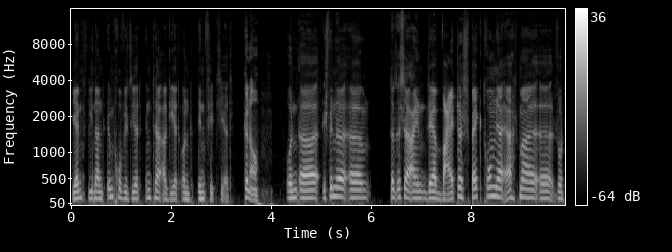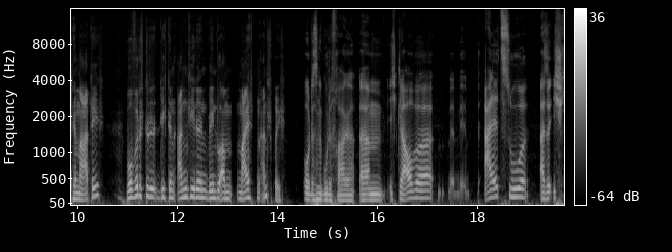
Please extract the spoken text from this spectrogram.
Jens Wienand improvisiert, interagiert und infiziert. Genau. Und äh, ich finde, äh, das ist ja ein sehr weites Spektrum, ja erstmal äh, so thematisch. Wo würdest du dich denn ansiedeln, wen du am meisten ansprichst? Oh, das ist eine gute Frage. Ähm, ich glaube, allzu, also ich,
